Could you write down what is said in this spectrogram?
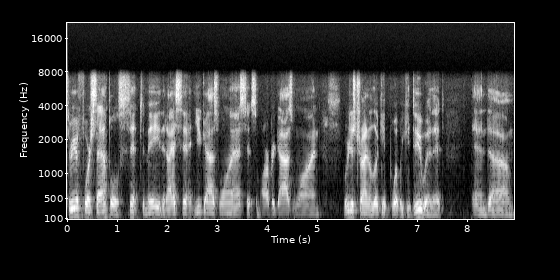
three or four samples sent to me that I sent you guys one. I sent some Arbor guys one. We're just trying to look at what we could do with it, and um,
